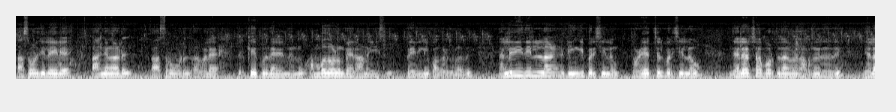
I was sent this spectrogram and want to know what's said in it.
കാസർഗോഡ് ജില്ലയിലെ കാഞ്ഞങ്ങാട് കാസർഗോഡ് അതുപോലെ തൃക്കേപ്പൂർ നിലയിൽ നിന്നും അമ്പതോളം പേരാണ് ഈ ട്രെയിനിങ്ങിൽ പങ്കെടുക്കുന്നത്. നല്ല രീതിയിലുള്ള ഡിങ്കി പരിശീലനവും തുഴയച്ചൽ പരിശീലനവും ജലരക്ഷാ പ്രവർത്തനങ്ങൾ നടന്നു വരുന്നത് ജല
